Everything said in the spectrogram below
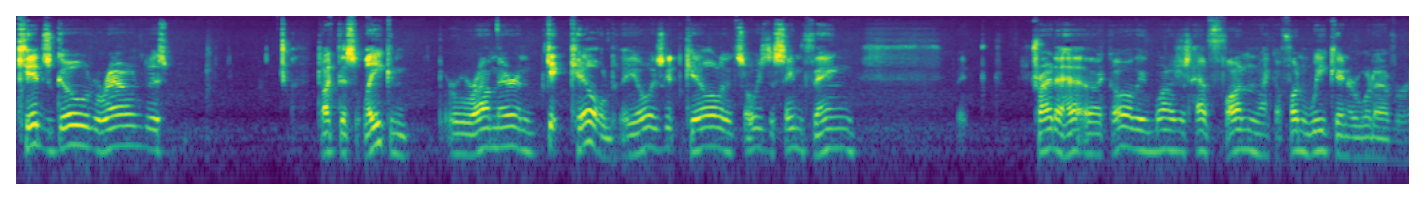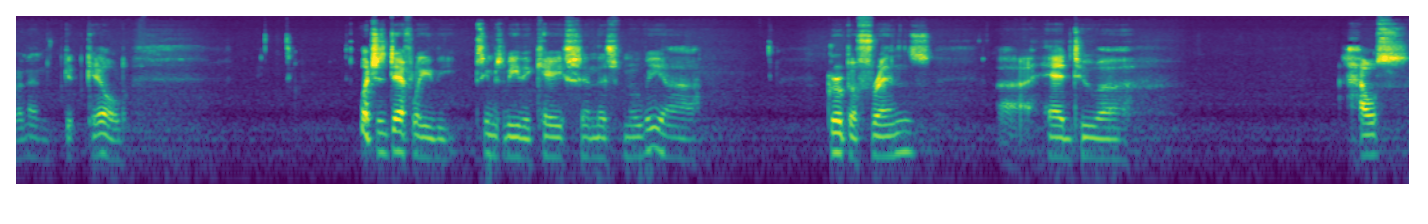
kids go around this like this lake and around there and get killed. They always get killed. It's always the same thing. They try to have like oh they want to just have fun like a fun weekend or whatever and then get killed. Which is definitely the seems to be the case in this movie. Uh, group of friends uh, head to a house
